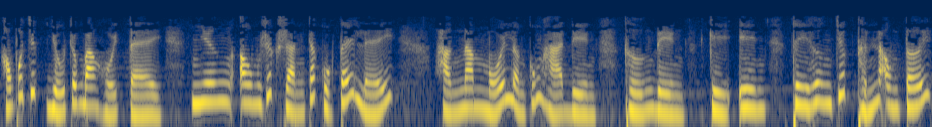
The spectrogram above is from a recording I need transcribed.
không có chức vụ trong ban hội tề, nhưng ông rất rành các cuộc tế lễ. Hàng năm mỗi lần cúng hạ điền, thượng điền, kỳ yên thì hương chức thỉnh ông tới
